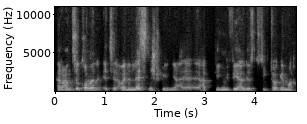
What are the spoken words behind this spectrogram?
heranzukommen. Jetzt, aber in den letzten Spielen, ja, er, er hat gegen Ferl das Siegtor gemacht.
